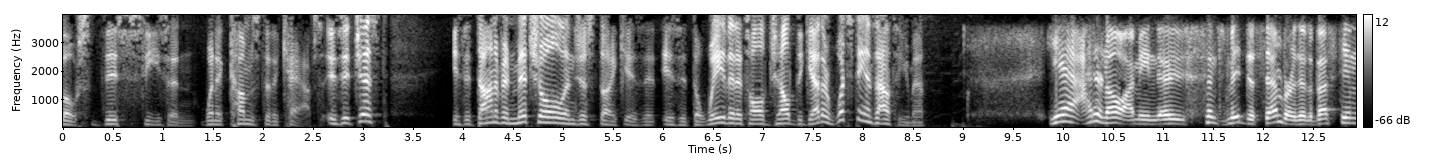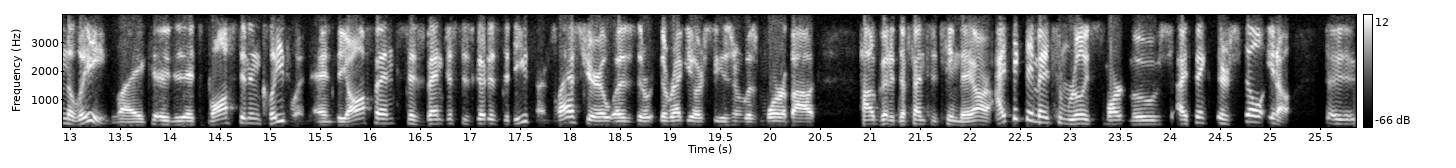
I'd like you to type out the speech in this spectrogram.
most this season when it comes to the Cavs? Is it just Is it Donovan Mitchell and just like is it is it the way that it's all gelled together? What stands out to you, man? Yeah, I don't know. I mean, uh, since mid-December, they're the best team in the league. Like it's Boston and Cleveland, and the offense has been just as good as the defense. Last year, it was the, the regular season was more about how good a defensive team they are. I think they made some really smart moves. I think there's still, you know, uh,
